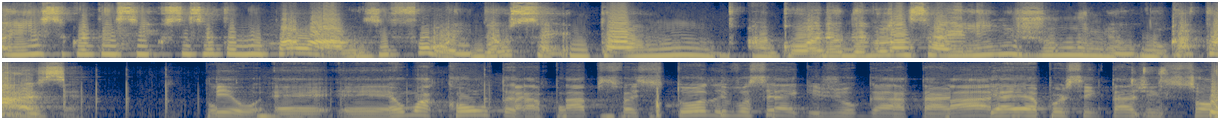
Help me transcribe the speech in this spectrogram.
em 55, 60 mil palavras. E foi, deu certo. Então, agora eu devo lançar ele em junho, no Catarse. Meu, é, é, é uma conta, a Paps faz toda, e você consegue jogar tarde, e aí a porcentagem sobe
